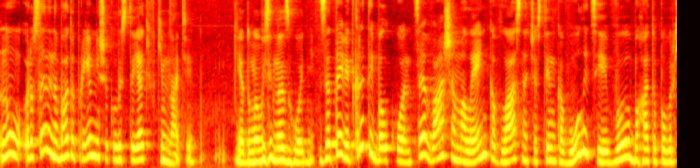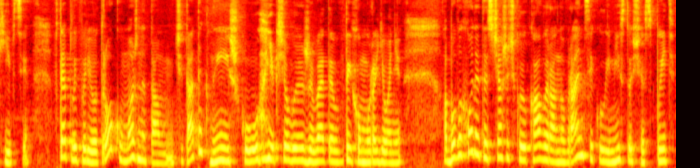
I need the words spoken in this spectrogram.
ну, рослини набагато приємніше, коли стоять в кімнаті. Я думаю, ви зі мною згодні. Зате відкритий балкон це ваша маленька власна частинка вулиці в багатоповерхівці. В теплий період року можна там читати книжку, якщо ви живете в тихому районі. Або виходити з чашечкою кави рано вранці, коли місто ще спить.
